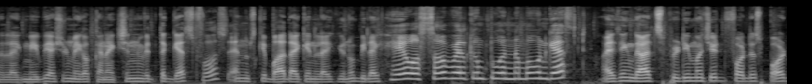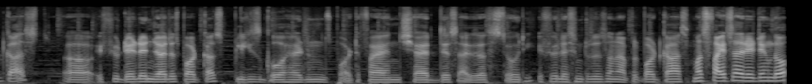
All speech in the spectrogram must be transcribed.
so like maybe I should make a connection with the guest first and uske baad I can like you know be like hey what's up welcome to our number one guest I think that's pretty much it for this podcast uh, if you did enjoy this podcast please go ahead and Spotify and share this as a story if you listen to this on Apple Podcast must five star rating दो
